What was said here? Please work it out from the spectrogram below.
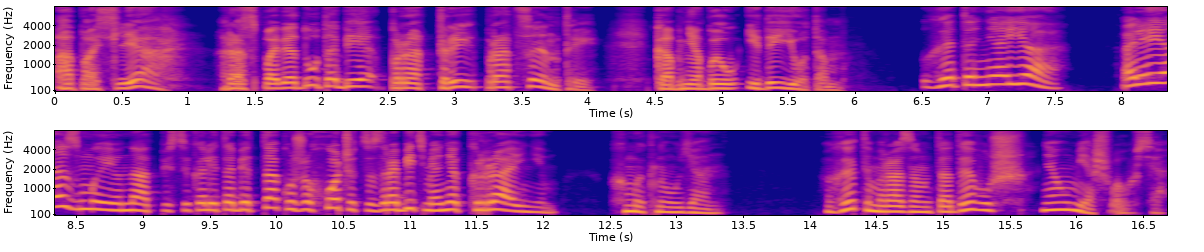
А пасля, распавяду табе пра тры працэнты, каб не быў ідыётам. Гэта не я. Але я змыю надпісы, калі табе так ужо хочацца зрабіць мяне крайнім. хмыкнуў Ян. Гэтым разам Тадэвуш не ўмешваўся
